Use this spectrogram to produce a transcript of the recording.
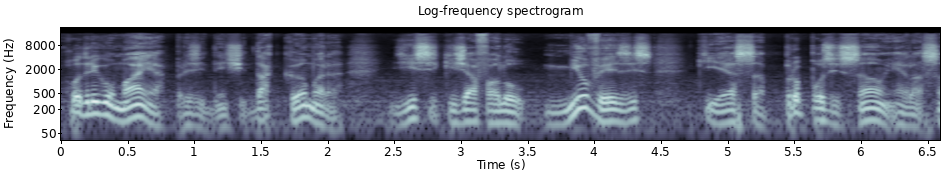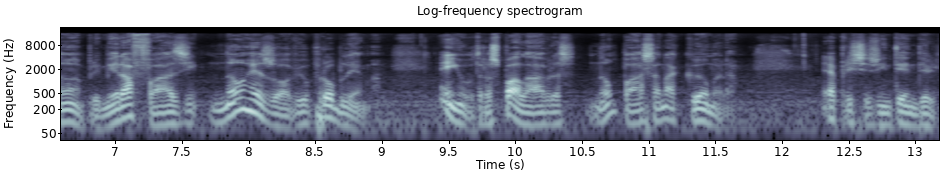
Rodrigo Maia, presidente da Câmara, disse que já falou mil vezes que essa proposição em relação à primeira fase não resolve o problema. Em outras palavras, não passa na Câmara. É preciso entender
